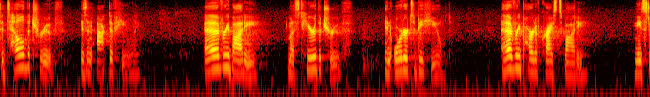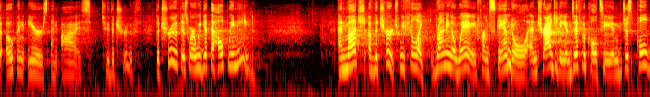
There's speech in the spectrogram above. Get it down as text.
to tell the truth is an act of healing. Everybody must hear the truth in order to be healed. Every part of Christ's body needs to open ears and eyes to the truth. The truth is where we get the help we need. And much of the church, we feel like running away from scandal and tragedy and difficulty and just pull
